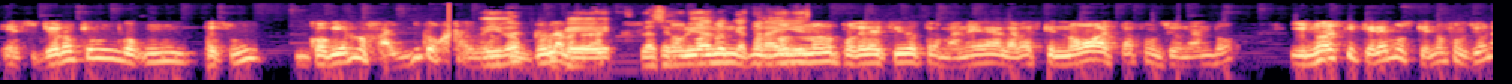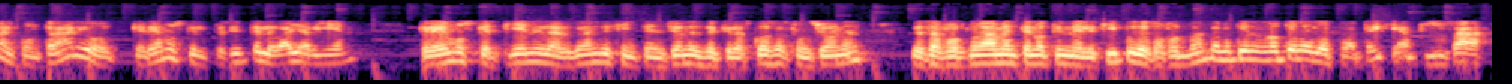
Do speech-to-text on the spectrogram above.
yo creo que un, pues un gobierno fallido, la, seguridad no, no, lo podría decir de otra manera, la verdad es que no está funcionando. Y no es que queremos que no funcione, al contrario, queremos que el presidente le vaya bien, creemos que tiene las grandes intenciones de que las cosas funcionen, desafortunadamente no tiene el equipo y desafortunadamente no tiene, la estrategia, pues, o sea,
